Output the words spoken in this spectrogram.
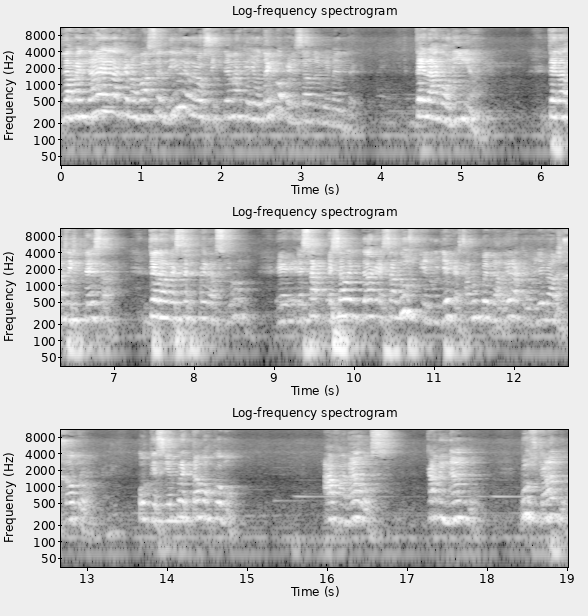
La verdad es la que nos va a hacer libres de los sistemas que yo tengo pensando en mi mente. De la agonía, de la tristeza, de la desesperación. Eh, esa, esa verdad, esa luz que no llega, esa luz verdadera que no llega a nosotros. Porque siempre estamos como afanados, caminando, buscando.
